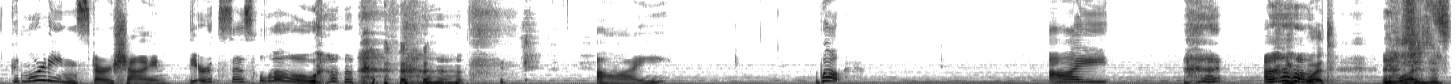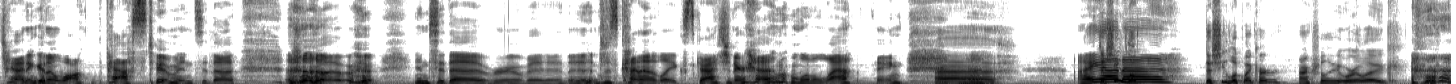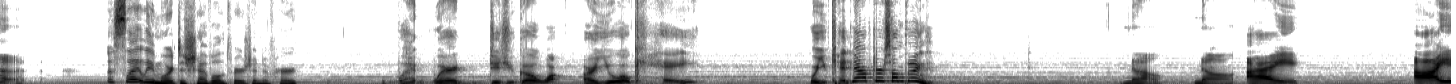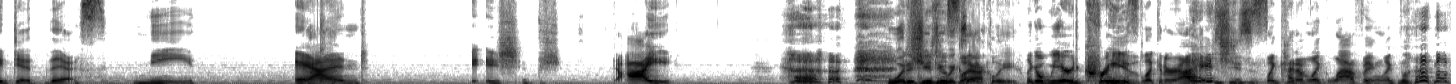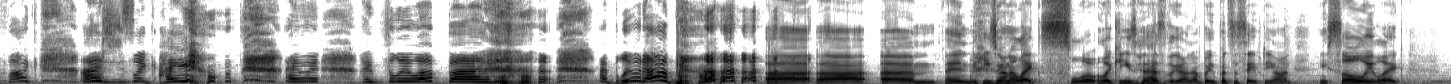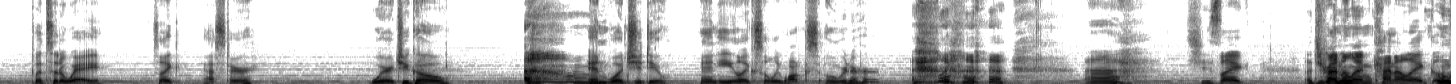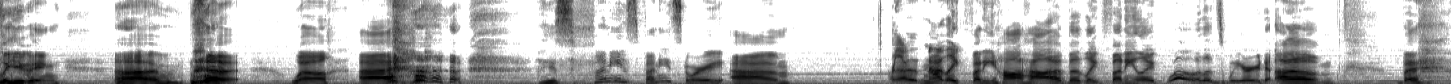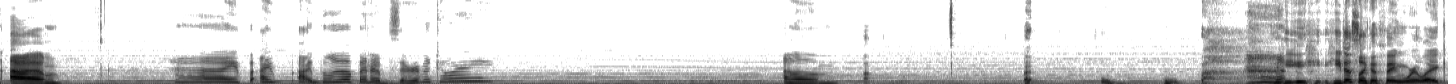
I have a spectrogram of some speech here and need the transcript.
Good morning, Starshine. The Earth says hello. I. Well. I. You what? You what? She's just kind of gonna walk past him into the into the room and, and just kind of like scratching her head, a little laughing. Uh, I Does she had does she look like her actually, or like a. A slightly more disheveled version of her. what? Where did you go? What? Are you okay? Were you kidnapped or something? No, no, I, I did this, me, and i- sh- sh- I. What did you do just, like- exactly? Like, a weird craze look at her eyes. She's just like kind of like laughing, like what the fuck? I was just like I, I, went- I blew up. Uh, I blew it up. uh, uh, um, and he's gonna like slow, like he has the gun up, but he puts the safety on. He slowly like puts it away. It's like Esther, where'd you go and what'd you do? And he like slowly walks over to her. uh, she's like adrenaline kind of like leaving um well uh it's funny it's funny story um uh, not like funny haha but like funny like whoa that's weird um but um I, I, I blew up an observatory um he he he does like a thing where like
